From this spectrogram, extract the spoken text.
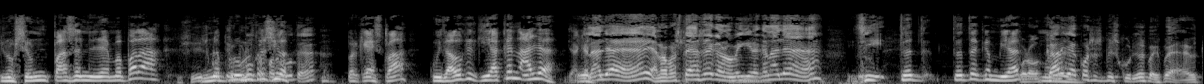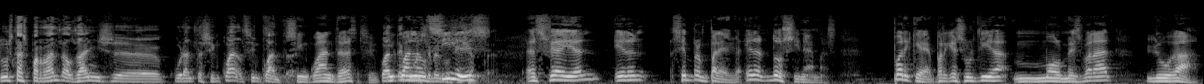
no sé on pas anirem a parar. Sí, una escolti, provocació. perdut, eh? perquè, és clar, cuidado que aquí hi ha canalla Hi ha canalla, eh? Hi ha robestesa, que no vingui la canalla, eh? Sí, tot, tot ha canviat. Però encara molt. hi ha coses més curioses. Bé, tu estàs parlant dels anys eh, 40-50. 50. 50. 50 I quan els cines 60. es feien, eren sempre en parella, eren dos cinemes. Per què? Perquè sortia molt més barat llogar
